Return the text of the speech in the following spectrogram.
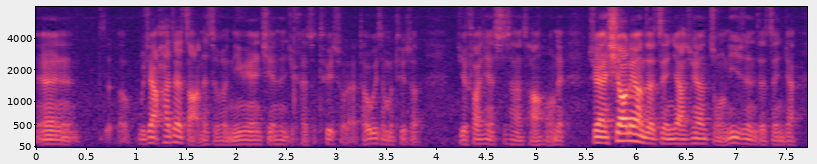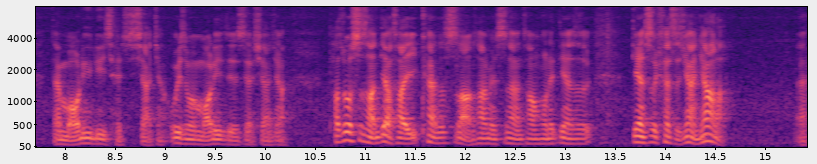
嗯，股价还在涨的时候，宁远先生就开始退出来。他为什么退出来？就发现市场长虹的，虽然销量在增加，虽然总利润在增加，但毛利率才下降。为什么毛利率在下降？他做市场调查，一看这市场上面，市场长虹的电视电视开始降价了。哎，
